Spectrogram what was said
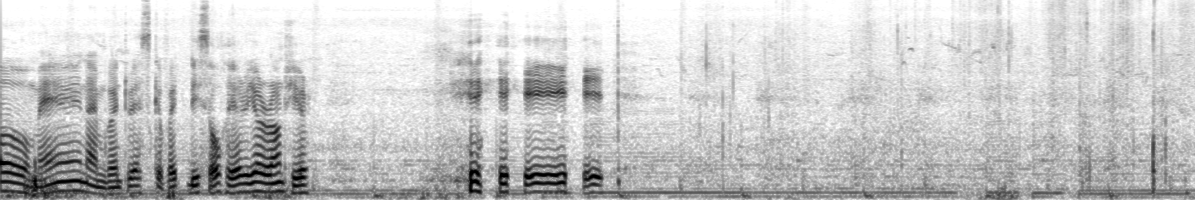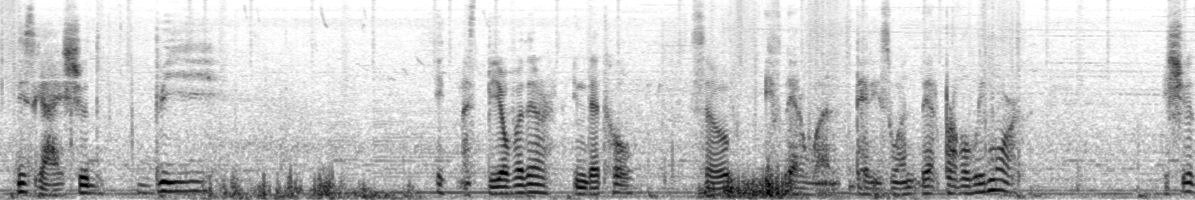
Oh man, I'm going to excavate this whole area around here. this guy should be... It must be over there in that hole. So if there one, there is one, there are probably more. It should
